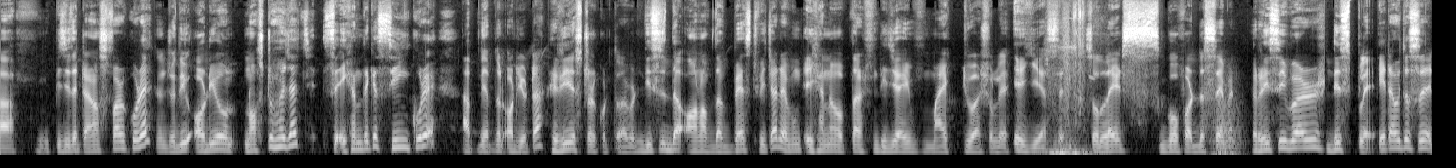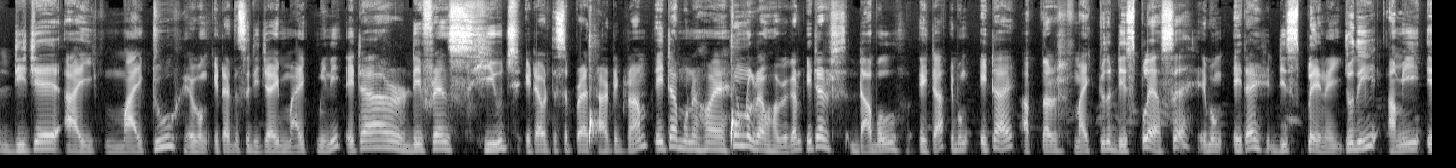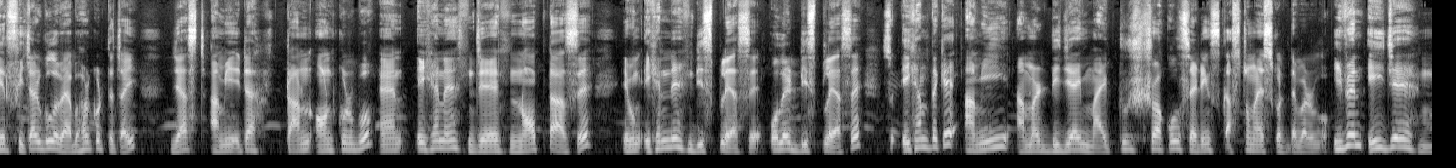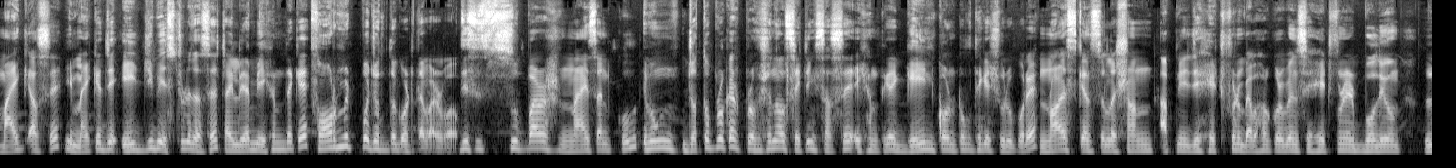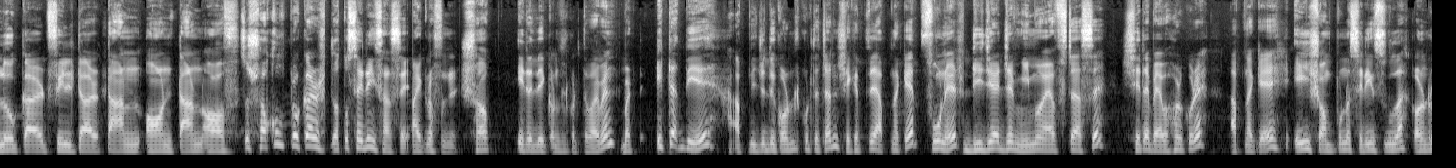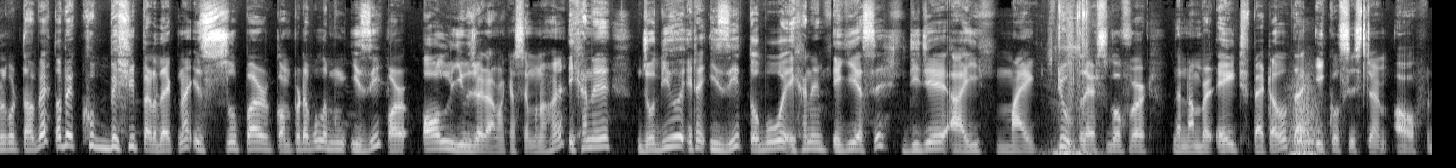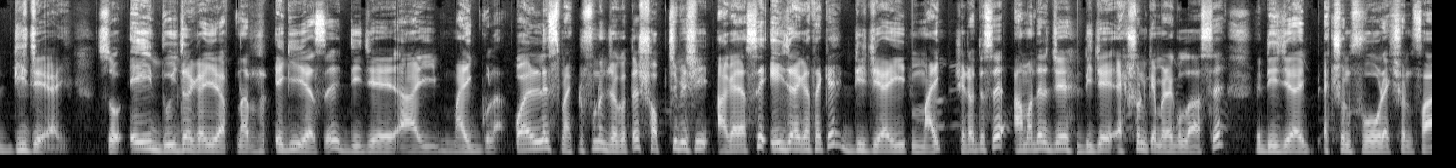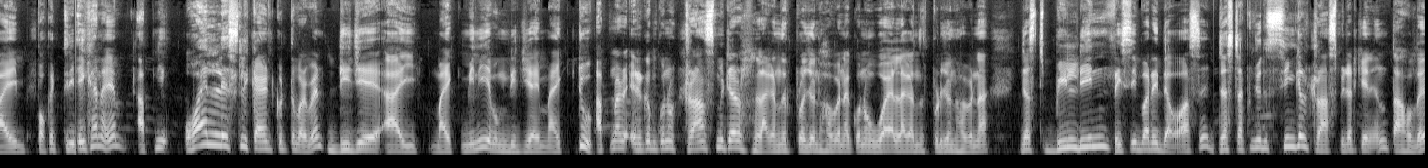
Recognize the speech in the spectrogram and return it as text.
পিসিতে ট্রান্সফার করে যদি অডিও নষ্ট হয়ে যায়, সে এখান থেকে সিং করে আপনি আপনার অডিওটা রিস্টোর করতে পারবেন। This is the one of the best feature এবং এখানেও আপনার ডিজাই মাইক টু আসলে এগিয়ে আছে। So let's go for the seven receiver display এটা হইতেছে ডিজে আই মাইক টু এবং এটা হইতেছে ডিজে আই মাইক মিনি এটার ডিফারেন্স হিউজ এটা হইতেছে প্রায় থার্টি গ্রাম এটা মনে হয় পনেরো গ্রাম হবে, কারণ এটার ডাবল এটা এবং এটায় আপনার মাইক টু ডিসপ্লে আছে এবং এটায় ডিসপ্লে নেই। যদি আমি এর ফিচারগুলো ব্যবহার করতে চাই জাস্ট আমি এটা টার্ন অন করব। অ্যান্ড এখানে যে নবটা আছে এবং এখানে ডিসপ্লে আছে ওলের ডিসপ্লে আছে সো এখান থেকে আমি আমার ডিজিআই মাইক টুর সকল সেটিংস কাস্টমাইজ করতে পারব। ইভেন এই যে মাইক আছে, এই মাইকের যে এইট জিবি স্টোরেজ আছে, চাইলে আমি এখান থেকে ফরম্যাট পর্যন্ত করতে পারব। This is super nice and cool এবং যত প্রকার প্রফেশনাল সেটিংস আছে, এখান থেকে গেইন কন্ট্রোল থেকে শুরু করে নয়েজ ক্যান্সেলেশন আপনি যে হেডফোন ব্যবহার করবেন, সেই হেডফোনের volume low cut filter turn on turn off তো সকল প্রকার যত সেটিংস আছে মাইক্রোফোনের সব এটা দিয়ে কন্ট্রোল করতে পারবেন। বাট এটা দিয়ে আপনি যদি কন্ট্রোল করতে চান, সেক্ষেত্রে আপনাকে ফোনের ডিজের যে মিমো অ্যাপসটা আছে, সেটা ব্যবহার করে আপনাকে এই সম্পূর্ণ সেটিংসগুলো কন্ট্রোল করতে হবে। তবে খুব বেশি প্যারাদায়ক না ইজ সুপার কমফোর্টেবল এবং ইজি ফর অল ইউজার আমার কাছে মনে হয়। এখানে যদিও এটা ইজি তবুও এখানে এগিয়ে আছে DJI mic two let's go for the number eight battle the ecosystem of DJI so এই দুই জায়গায় আপনার এগিয়ে আছে ডিজে আই মাইকগুলা ওয়্যারলেস মাইক্রোফোনের জগতে সবচেয়ে বেশি আগায় আছে এই জায়গা থেকে ডিজেআই মাইক সেটা হচ্ছে আমাদের যে ডিজে অ্যাকশন ক্যামেরাগুলো আছে DJI action four, action five, pocket three. এখানে আপনি ওয়্যারলেসলি কানেক্ট করতে পারবেন ডিজেআই মাইক মিনি এবং ডিজেআই মাইক টু আপনার এরকম কোনো ট্রান্সমিটার লাগানোর প্রয়োজন হবে না, কোনো ওয়্যার লাগানোর প্রয়োজন হবে না। জাস্ট বিল্ড ইন রিসিভারই দেওয়া আছে। জাস্ট আপনি যদি সিঙ্গেল ট্রান্সমিটার কেনেন তাহলে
